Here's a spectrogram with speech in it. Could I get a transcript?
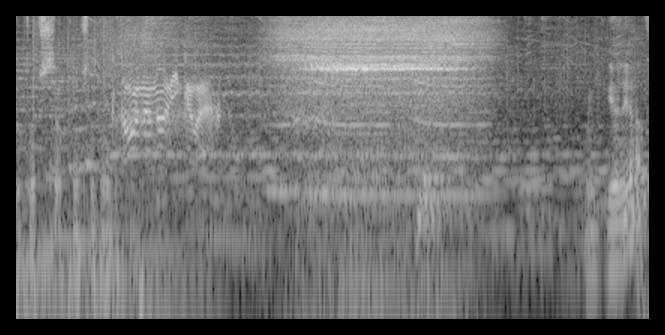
Тут лучше всего, конечно, было бы. Кто на новенького? Голиаф.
